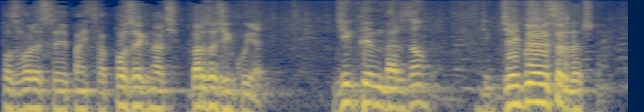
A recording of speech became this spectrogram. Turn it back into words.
pozwolę sobie Państwa pożegnać. Bardzo dziękuję. Dziękuję bardzo. Dziękujemy serdecznie.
